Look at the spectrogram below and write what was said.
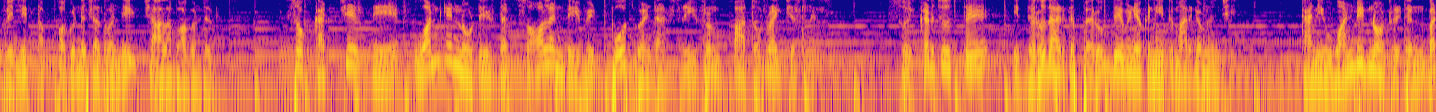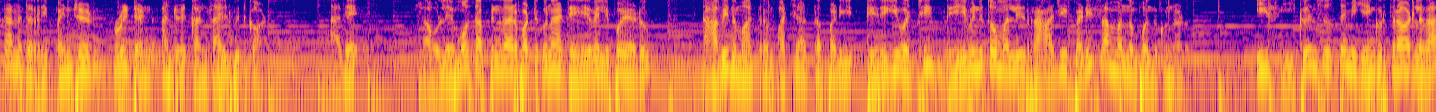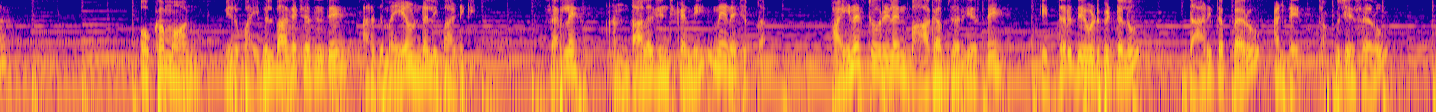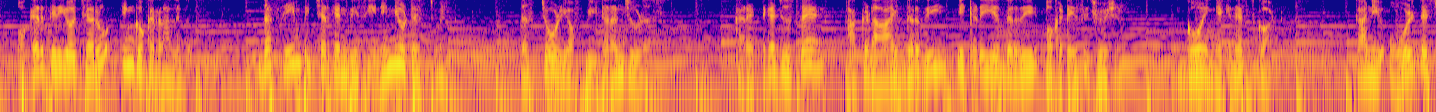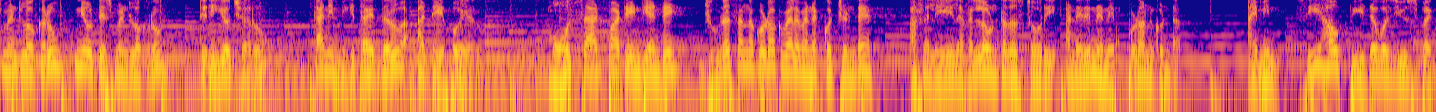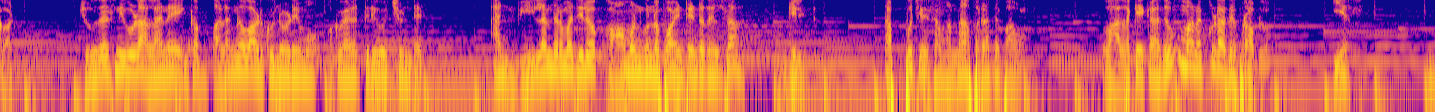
వెళ్ళి తప్పకుండా చదవండి చాలా బాగుంటుంది. సో కట్ చేస్తే one can notice that Saul and David both went astray from path of righteousness. So ఇక్కడ చూస్తే ఇద్దరూ దారి తప్పారు దేవుని యొక్క నీతి మార్గం నుంచి. కానీ one did not return but another repented return and reconciled with God అదే సౌలేమో తప్పిన దారి పట్టుకుని అటే వెళ్ళిపోయాడు. దావిది మాత్రం పశ్చాత్తపడి తిరిగి వచ్చి దేవునితో మళ్ళీ రాజీ పడి సంబంధం పొందుకున్నాడు. ఈ సీక్వెన్స్ చూస్తే మీకేం గుర్తు రావట్లేదా? ఓ మాన్ మీరు బైబిల్ బాగా చదివితే అర్థమయ్యే ఉండాలి ఈ పాటికి. సర్లే అంత ఆలోచించకండి నేనే చెప్తా. పైన స్టోరీ లైన్ బాగా అబ్జర్వ్ చేస్తే ఇద్దరు దేవుడి బిడ్డలు దారి తప్పారు అంటే తప్పు చేశారు. ఒకరు తిరిగి వచ్చారు ఇంకొకరు రాలేదు. The same picture can be seen in New Testament the story of Peter and Judas కరెక్ట్గా చూస్తే అక్కడ ఆ ఇద్దరిది ఇక్కడ ఈ ఇద్దరిది ఒకటే సిచ్యువేషన్ గోయింగ్ అగెనెస్ట్ గాడ్ కానీ ఓల్డ్ టెస్ట్మెంట్లో ఒకరు న్యూ టెస్ట్మెంట్లో ఒకరు తిరిగి వచ్చారు కానీ మిగతా ఇద్దరు అటే పోయారు. మోస్ట్ సాడ్ పార్ట్ ఏంటి అంటే జూడస్ అన్న కూడా ఒకవేళ వెనక్కి వచ్చుంటే అసలు ఏ లెవెల్లో ఉంటుందో స్టోరీ అనేది నేను ఎప్పుడు అనుకుంటా. I mean see how Peter was used by God జూదస్ని కూడా అలానే ఇంకా బలంగా వాడుకున్నాడేమో ఒకవేళ తిరిగి వచ్చుంటే అండ్ వీళ్ళందరి మధ్యలో కామన్గా ఉన్న పాయింట్ ఏంటో తెలుసా? గిల్ట్ తప్పు చేశామన్న అపరాధ భావం. వాళ్ళకే కాదు మనకు కూడా అదే problem as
